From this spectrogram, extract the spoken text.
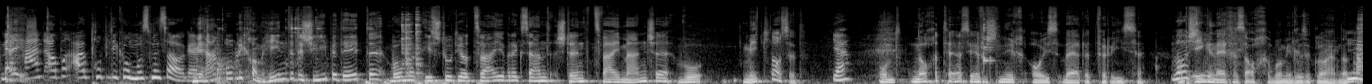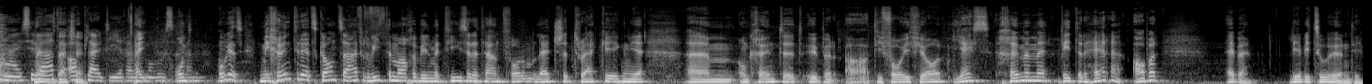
Wir haben aber auch Publikum, muss man sagen. Wir haben Publikum. Hinter der Scheibe dort, wo wir ins Studio 2 übrigens sind, stehen zwei Menschen, die mitlassen. Ja. Und nachher sehr wahrscheinlich uns werden verreissen. Wahrscheinlich. irgendwelche Sachen, die wir rausgelassen haben. Oder? Nein, sie werden das ist- applaudieren, wenn Hey, wir und rauskommen. und jetzt, wir könnten jetzt ganz einfach weitermachen, weil wir teasert haben vor dem letzten Track irgendwie ähm, und könnten über ah, die fünf Jahre, yes, kommen wir wieder her. Aber eben, liebe Zuhörende,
